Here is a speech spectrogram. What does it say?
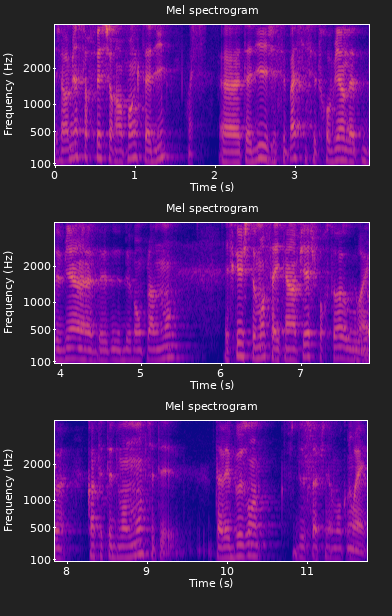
j'aimerais bien surfer sur un point que tu as dit. Euh, tu as dit, je sais pas si c'est trop bien d'être de bien de- de- devant plein de monde. Est-ce que justement ça a été un piège pour toi ou euh, quand tu étais devant le monde, c'était avais besoin de ça finalement quoi. Ouais.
